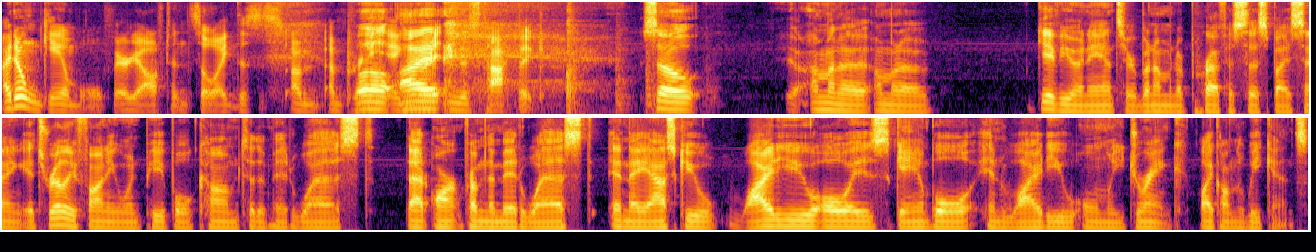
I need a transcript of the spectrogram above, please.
I don't gamble very often, so like this is I'm I'm pretty Well, ignorant I- in this topic. so I'm gonna I'm gonna give you an answer, but I'm gonna preface this by saying it's really funny when people come to the Midwest that aren't from the Midwest and they ask you why do you always gamble and why do you only drink like on the weekends.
